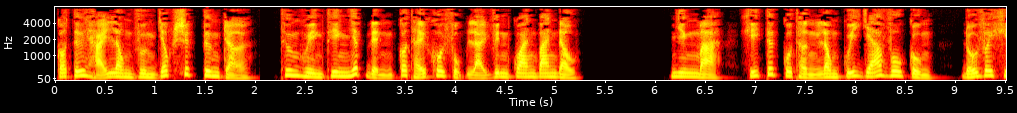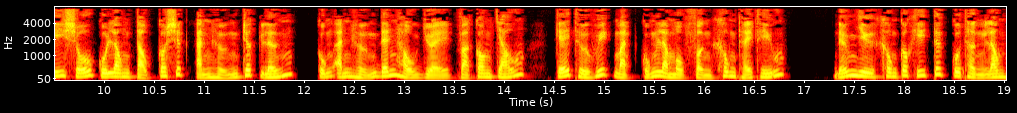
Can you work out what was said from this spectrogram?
có tứ hải long vương dốc sức tương trợ, Thương huyền thiên nhất định có thể khôi phục lại vinh quang ban đầu. Nhưng mà, khí tức của thần Long quý giá vô cùng, đối với khí số của Long tộc có sức ảnh hưởng rất lớn, cũng ảnh hưởng đến hậu duệ và con cháu, kế thừa huyết mạch cũng là một phần không thể thiếu. Nếu như không có khí tức của thần Long,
